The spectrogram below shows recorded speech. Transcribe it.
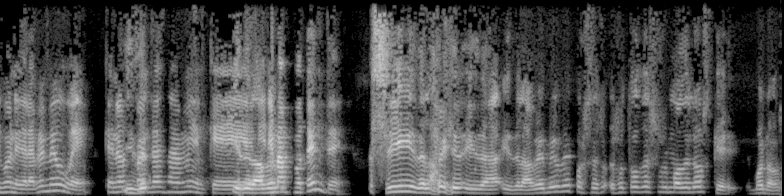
Y bueno, y de la BMW, que nos cuentas también, que viene más potente. Sí, de la, y, de, y de la BMW, pues es, es, otro de esos modelos que, bueno,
